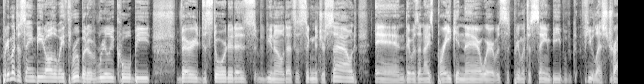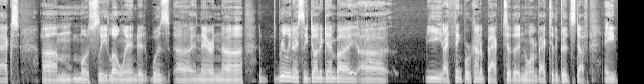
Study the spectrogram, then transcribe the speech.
pretty much the same beat all the way through, but a really cool beat, very distorted as you know, that's a signature sound. And there was a nice break in there where it was pretty much the same beat, a few less tracks, um, mostly low end. It was uh, in there, and uh, really nicely done again by uh, Yeat. I think we're kind of back to the norm, back to the good stuff. A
